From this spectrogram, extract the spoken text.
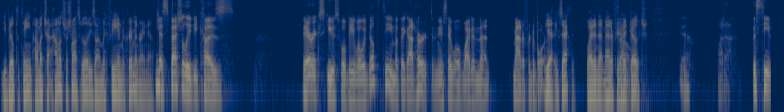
You built the team. How much? How much responsibility is on McPhee and McCrimmon right now? Especially because their excuse will be, well, we built the team, but they got hurt. And you say, well, why didn't that matter for DeBoer? Yeah, exactly. Why didn't that matter for your head coach? Yeah. What a this team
